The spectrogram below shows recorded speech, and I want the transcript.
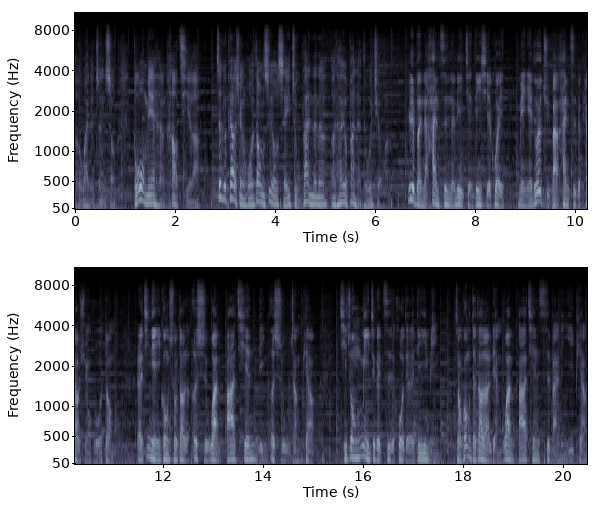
额外的遵守？不过我们也很好奇啦，这个票选活动是由谁主办的呢？而他又办了多久啊？日本的汉字能力检定协会每年都会举办汉字的票选活动，而今年一共收到了二十万八千零二十五张票，其中“密”这个字获得了第一名，总共得到了两万八千四百零一票，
